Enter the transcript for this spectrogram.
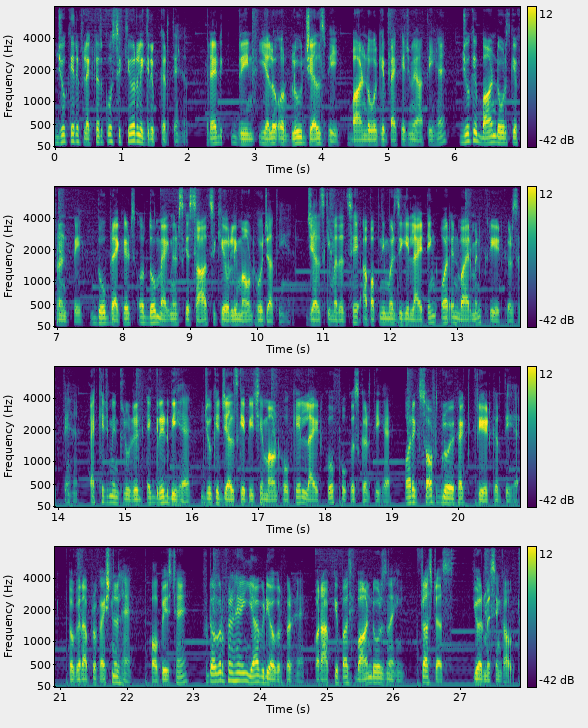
जो कि रिफ्लेक्टर को सिक्योरली ग्रिप करते हैं। रेड, ग्रीन, येलो और ब्लू जेल्स भी बार्न डोर के पैकेज में आती हैं, जो कि बार्न डोर्स के फ्रंट पे दो ब्रैकेट्स और दो मैग्नेट्स के साथ सिक्योरली माउंट हो जाती हैं। जेल्स की मदद से आप अपनी मर्ज़ी की लाइटिंग और एनवायरनमेंट क्रिएट कर सकते हैं। पैकेज में इंक्लूडेड एक ग्रिड भी है, जो कि जेल्स के पीछे माउंट होकर लाइट को फोकस करती है और एक सॉफ्ट ग्लो इफ़ेक्ट क्रिएट करती है। तो अगर आप प्रोफेशनल हैं हॉबिस्ट हैं फोटोग्राफर हैं या वीडियोग्राफर हैं और आपके पास बार्न डोर्स नहीं trust us you are missing out.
